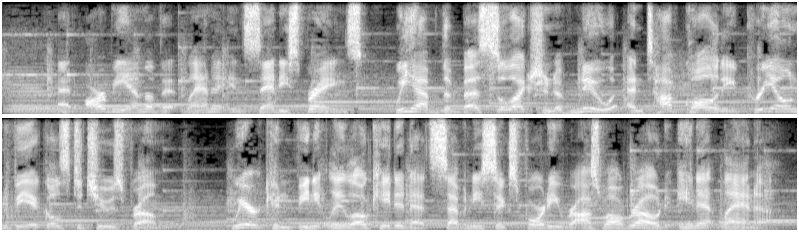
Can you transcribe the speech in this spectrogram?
At RBM of Atlanta in Sandy Springs, we have the best selection of new and top quality pre owned vehicles to choose from. We are conveniently located at 7640 Roswell Road in Atlanta.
